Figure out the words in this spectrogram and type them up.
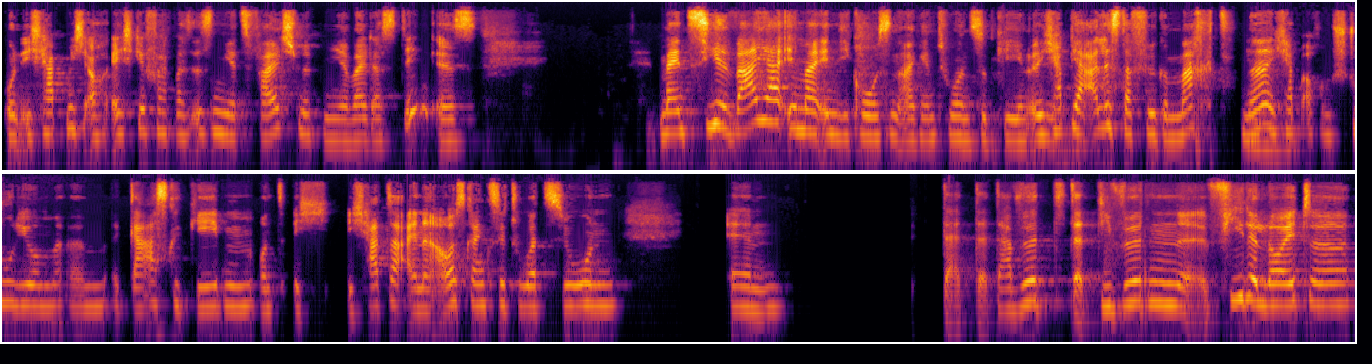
Und ich habe mich auch echt gefragt, was ist denn jetzt falsch mit mir? Weil das Ding ist, mein Ziel war ja immer in die großen Agenturen zu gehen. Und ich habe ja alles dafür gemacht. Ne? Mhm. Ich habe auch im Studium ähm, Gas gegeben und ich, ich hatte eine Ausgangssituation, ähm, da, da, da wird, da, die würden viele Leute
